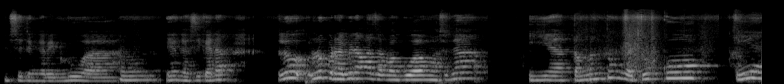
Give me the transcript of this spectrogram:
bisa dengerin gue hmm. ya nggak sih? Kadang lu lu pernah bilang sama gue maksudnya iya temen tuh nggak cukup iya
